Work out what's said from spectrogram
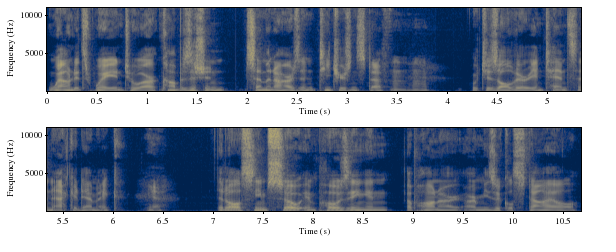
wound its way into our composition seminars and teachers and stuff, mm-hmm. which is all very intense and academic. Yeah. It all seems so imposing in, upon our, our musical style.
